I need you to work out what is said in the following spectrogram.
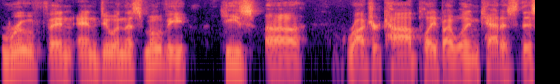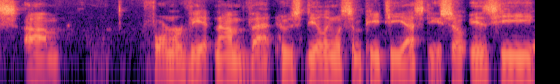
roof and and doing this movie. He's uh Roger Cobb, played by William Katt, is this um former Vietnam vet who's dealing with some PTSD. So is he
